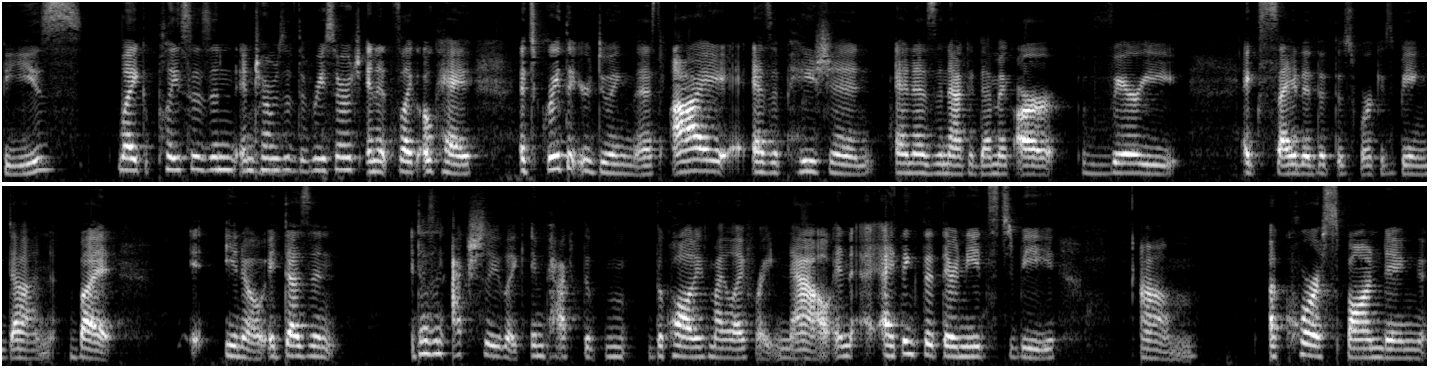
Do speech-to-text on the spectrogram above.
these like places in, in terms of the research and it's like okay it's great that you're doing this i as a patient and as an academic are very excited that this work is being done, but it, you know, it doesn't it doesn't actually like impact the the quality of my life right now. And I think that there needs to be um, a corresponding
